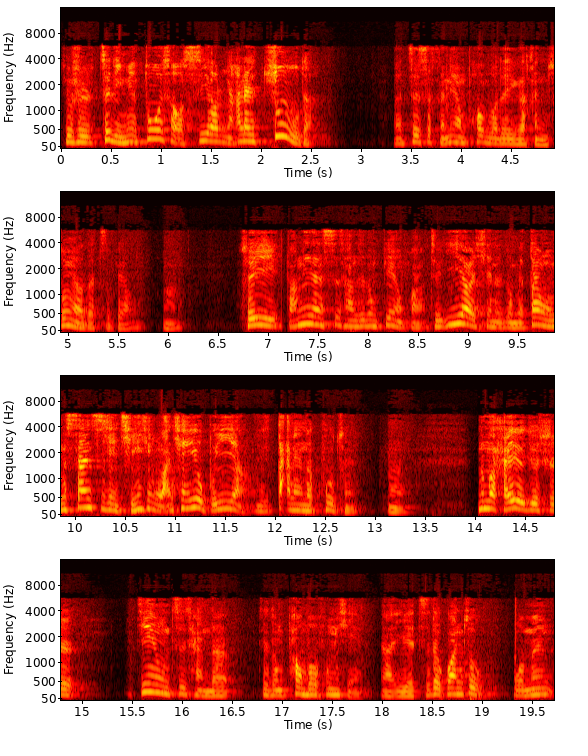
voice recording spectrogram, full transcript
就是这里面多少是要拿来住的啊，这是衡量泡沫的一个很重要的指标啊。所以房地产市场这种变化，就一二线的这种，但我们三四线情形完全又不一样，有大量的库存，嗯，那么还有就是金融资产的这种泡沫风险啊，也值得关注。我们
